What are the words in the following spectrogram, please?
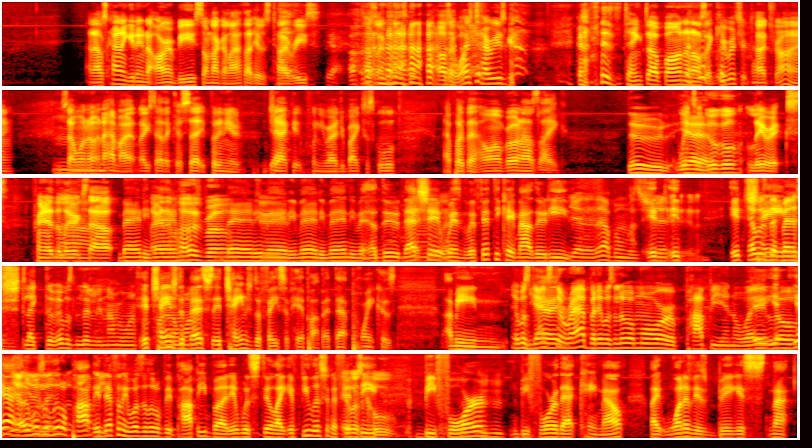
and I was kind of getting into R and B, so I'm not gonna lie, I thought he was Tyrese. Yeah. I was like, what? I was like, why is Tyrese got, got this tank top on? And I was like, get Richard, die trying. So I went out and I had my, I used to have the cassette you put in your jacket when you ride your bike to school. I put that hoe on, bro, and I was like, dude. went yeah. to Google lyrics, printed the lyrics out. Manny, Look at them hoes, bro. Manny, Dude. Manny, Manny, Manny, man. Uh, dude, that That shit was- when when Fifty came out, dude, he Yeah, the, the album was it shit. it Dude. it It was the best. Like the, it was literally number one. For It changed the quite best. It changed the face of hip hop at that point because, I mean, It was yeah, gangster rap, but it was a little more poppy in a way. It- a little, yeah, it was a like, little pop. It definitely was a little bit poppy, but it was still like if you listen to Fifty cool. before Mm-hmm. before that came out, like one of his biggest not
